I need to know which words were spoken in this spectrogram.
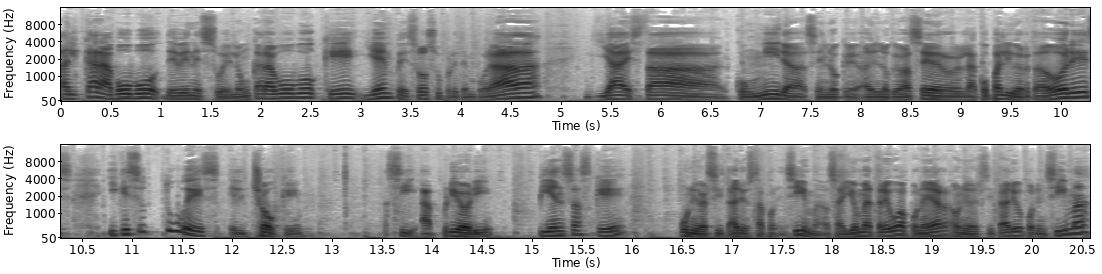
al Carabobo de Venezuela, un Carabobo que ya empezó su pretemporada, ya está con miras en lo que en lo que va a ser la Copa Libertadores y que si tú ves el choque así a priori piensas que Universitario está por encima. O sea, yo me atrevo a poner a Universitario por encima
